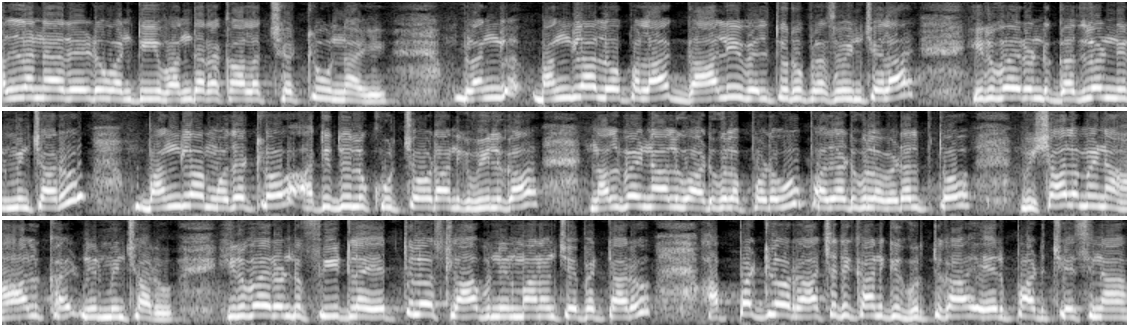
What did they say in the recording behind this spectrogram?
అల్లనరేడు వంటి వంద రకాల చెట్లు ఉన్నాయి. బంగ్లా బంగ్లా లోపల గాలి వెలుతురు ప్రసవించేలా ఇరవై రెండు గదులను నిర్మించారు. బంగ్లా మొదట్లో అతిథులు కూర్చోవడానికి వీలుగా నలభై నాలుగు అడుగుల పొడవు పది అడుగుల వెడల్పుతో విశాలమైన హాల్ నిర్మించారు. ఇరవై రెండు ఫీట్ల ఎత్తులో స్లాబ్ నిర్మాణం చేపట్టారు. అప్పట్లో రాచరికానికి గుర్తుగా ఏర్పాటు చేసిన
